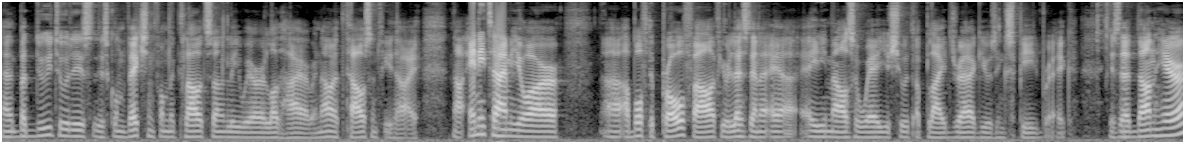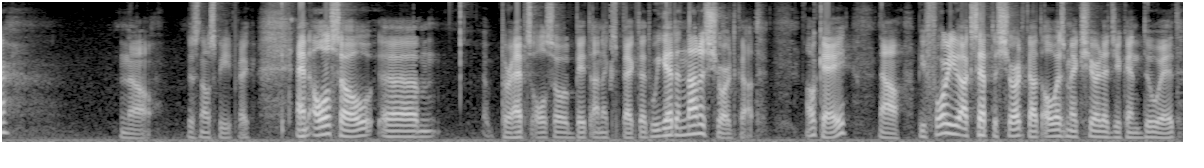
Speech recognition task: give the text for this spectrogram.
and but due to this this convection from the cloud, suddenly we are a lot higher. We're now at 1,000 feet high. Now, anytime you are uh, above the profile, if you're less than uh, 80 miles away, you should apply drag using speed brake. Is that done here? No, there's no speed brake. And also, um, perhaps also a bit unexpected, we get another shortcut. Okay, now before you accept the shortcut, always make sure that you can do it.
